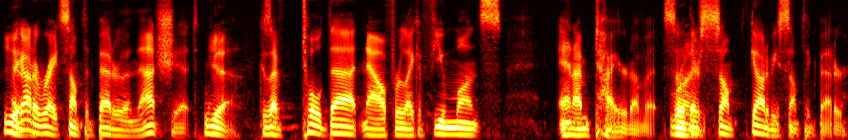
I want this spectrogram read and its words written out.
Yeah. I got to write something better than that shit. Yeah. Because I've told that now for like a few months, and I'm tired of it. So Right. there's some got to be something better.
